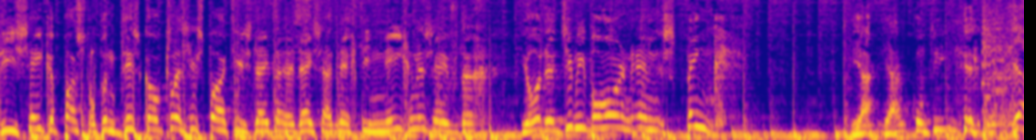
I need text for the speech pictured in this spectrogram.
Die zeker past op een Disco Classics Party is deze, deze uit 1979. Je hoorde Jimmy Bohorn en Spink. Ja, ja, komt-ie? ja.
